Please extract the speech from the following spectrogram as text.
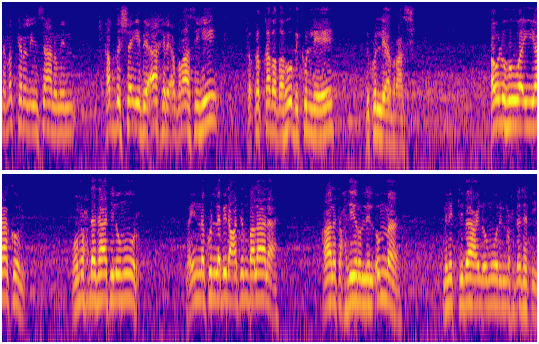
تمكن الإنسان من قبض الشيء بآخر أضراسه فقد قبضه بكل بكل أضراسه قوله وإياكم ومحدثات الأمور فإن كل بدعة ضلالة. قال تحذير للأمة من اتباع الأمور المحدثة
